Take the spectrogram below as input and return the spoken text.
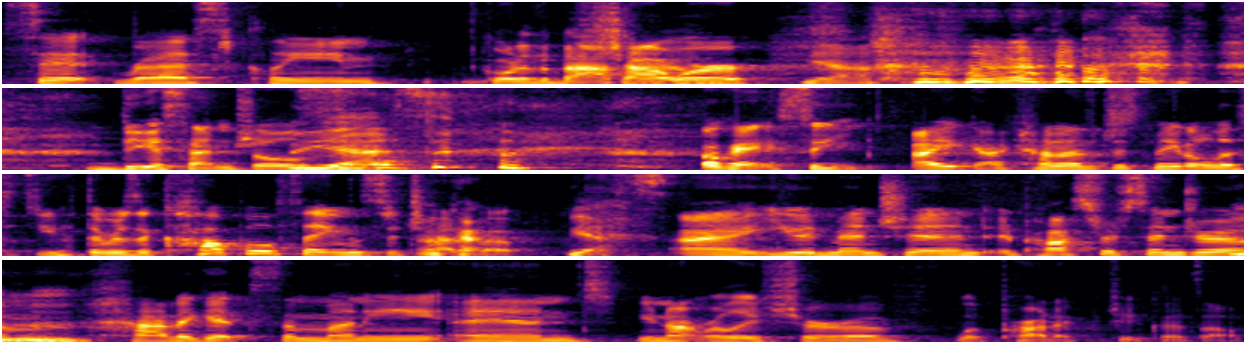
Sit, rest, clean, go to the bathroom Shower. yeah the essentials. yes Okay, so I, I kind of just made a list. You, there was a couple things to chat Okay, about. yes. Uh, you had mentioned imposter syndrome, Mm-hmm. how to get some money, and you're not really sure of what product you could sell.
